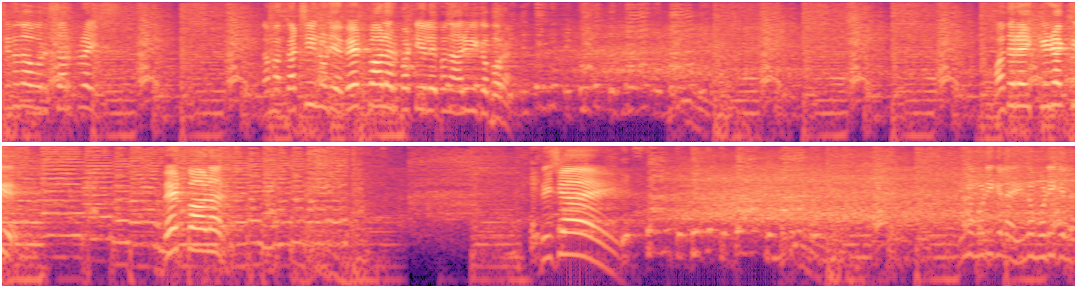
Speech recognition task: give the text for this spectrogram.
சின்னதா ஒரு சர்ப்ரைஸ் நம்ம கட்சியினுடைய வேட்பாளர் பட்டியலை இப்ப நான் அறிவிக்க போறேன். மதுரை கிழக்கு வேட்பாளர் விஜய். இன்னும் முடிக்கல இன்னும் முடிக்கல.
